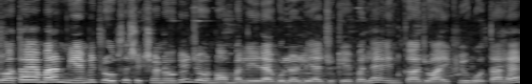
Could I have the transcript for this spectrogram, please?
चौथा है, हमारा नियमित रूप से शिक्षण योग्य, जो नॉर्मली रेगुलरली एजुकेबल है, इनका जो आईक्यू होता है,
